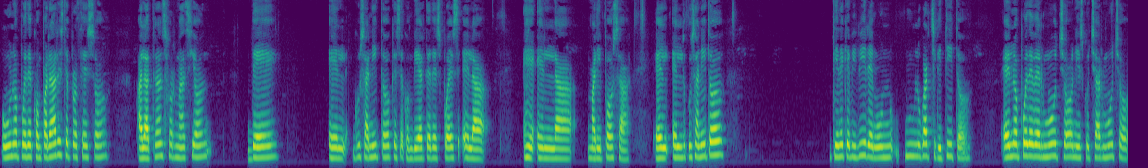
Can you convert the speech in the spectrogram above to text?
Uno puede comparar este proceso a la transformación de el gusanito que se convierte después en la, en la mariposa. El, el, gusanito tiene que vivir en un, un lugar chiquitito. Él no puede ver mucho ni escuchar mucho,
